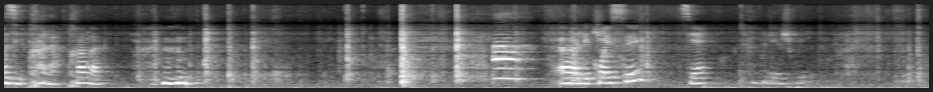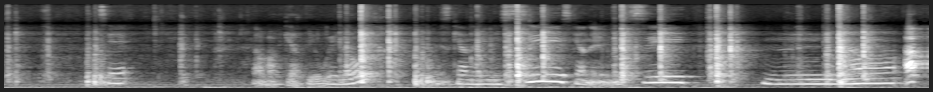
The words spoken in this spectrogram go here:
Vas-y, prends-la, prends-la. Ah. Ah, elle est coincée? Tiens, Je voulais jouer. tiens. On va regarder où est l'autre. Est-ce qu'il y en a une ici? Est-ce qu'il y en a une ici? Non. Ah!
